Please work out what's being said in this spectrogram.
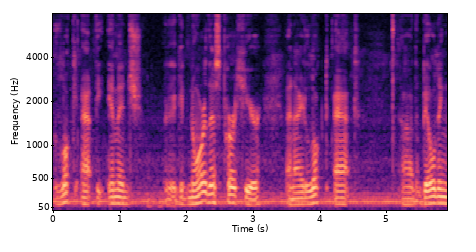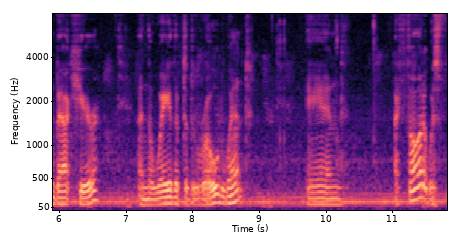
look at the image, ignore this part here, and I looked at uh, the building back here and the way that the road went and I thought it was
